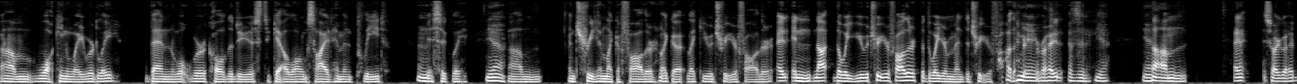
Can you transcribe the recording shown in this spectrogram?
um, walking waywardly, then what we're called to do is to get alongside him and plead, Mhm. basically, yeah, um, and treat him like a father, like a like you would treat your father, and, and not the way you would treat your father, but the way you're meant to treat your father, yeah, right? As in, yeah. Um, and, sorry, go ahead.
